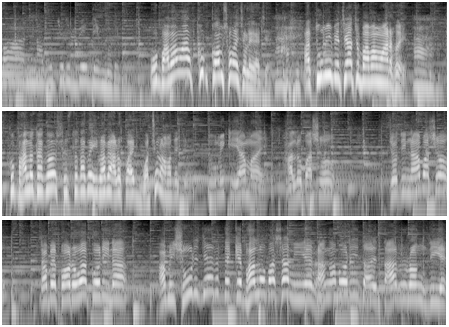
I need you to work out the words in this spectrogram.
বাবা ন বছরে মরে গেল। ও বাবা মা খুব কম সময় চলে গেছে। হ্যাঁ, আর তুমি বেঁচে আছো বাবা মার হয়ে। হ্যাঁ। খুব ভালো থাকো সুস্থ থাকো এইভাবে আরও কয়েক বছর আমাদের জন্য। তুমি কি আমায় ভালোবাসো? যদি না বাসো তবে পরোয়া করি না। আমি সূর্যের থেকে ভালোবাসা নিয়ে রাঙাবো হৃদয় তার রং দিয়ে।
